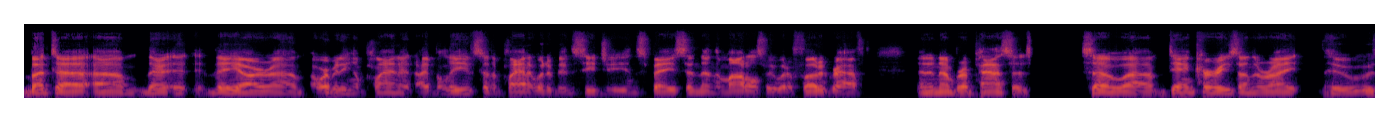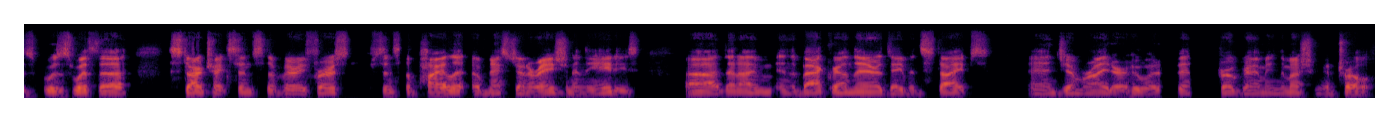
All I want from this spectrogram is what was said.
but uh, um, they are uh, orbiting a planet, I believe. So the planet would have been CG in space, and then the models we would have photographed in a number of passes. So uh, Dan Curry's on the right, who was was with uh, Star Trek since the very first since the pilot of Next Generation in the 80s. Uh, then I'm in the background there, David Stipes and Jim Ryder, who would have been programming the motion control.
